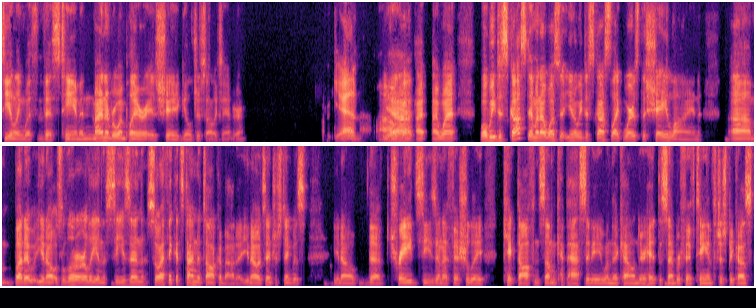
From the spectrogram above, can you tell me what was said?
dealing with this team. And my number one player is Shai Gilgeous-Alexander. Again. Oh, yeah, okay. I, I went well, we discussed him and I wasn't, you know, we discussed like where's the Shai line. Um, but it, you know, it was a little early in the season. So I think it's time to talk about it. You know, it's interesting because, you know, the trade season officially kicked off in some capacity when the calendar hit December 15th, just because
